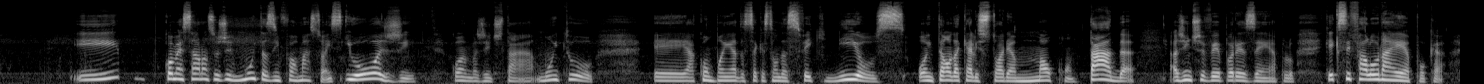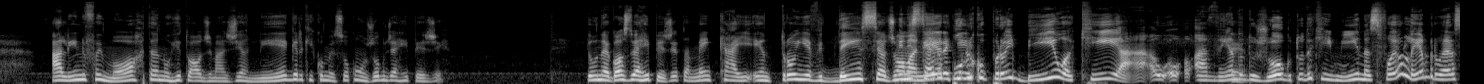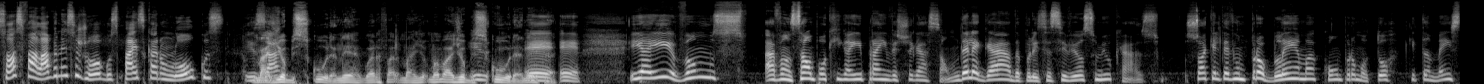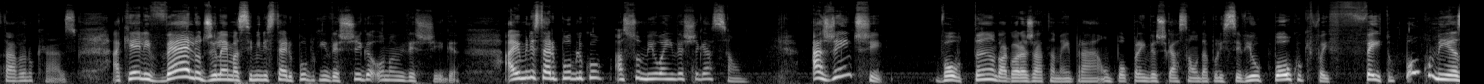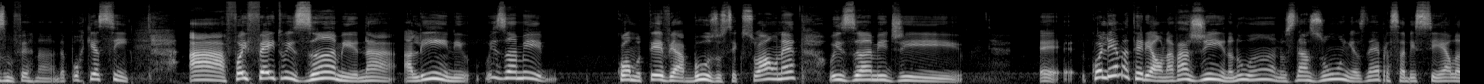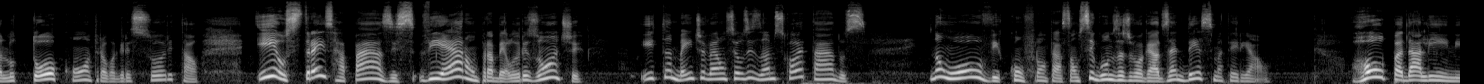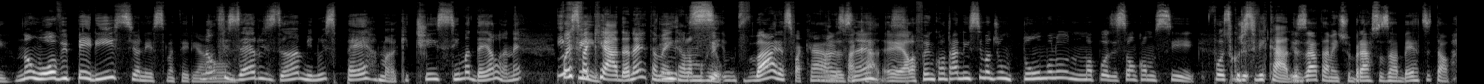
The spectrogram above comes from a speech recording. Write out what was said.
e começaram a surgir muitas informações. E hoje, quando a gente está muito eh, acompanhando essa questão das fake news, ou então daquela história mal contada, a gente vê, por exemplo, o que, que se falou na época? A Aline foi morta no ritual de magia negra que começou com um jogo de RPG. E o negócio do RPG também cai, entrou em evidência de O uma Ministério maneira que Público proibiu aqui a, a, a venda É. do jogo, tudo aqui em Minas. Foi, eu lembro, era só se falava nesse jogo. Os pais ficaram loucos. Exato. Magia obscura, né? Agora fala magia- uma magia obscura, né? É, cara? é. E aí, vamos avançar um pouquinho aí para a investigação. Um delegado da Polícia Civil assumiu o caso. Só que ele teve um problema com o promotor que também estava no caso. Aquele velho dilema se Ministério Público investiga ou não investiga. Aí o Ministério Público assumiu a investigação. A gente, voltando agora já também para um pouco para a investigação da Polícia Civil, pouco que foi feito, pouco mesmo, Fernanda, porque assim, a, foi feito o exame na Aline, o exame como teve abuso sexual, né? O exame de é, colher material na vagina, no ânus, nas unhas, né, para saber se ela lutou contra o agressor e tal. E os três rapazes vieram para Belo Horizonte e também tiveram seus exames coletados. Não houve confrontação, segundo os advogados, né, desse material. Roupa da Aline, não houve perícia nesse material. Não fizeram exame no esperma que tinha em cima dela, né? Foi Enfim, esfaqueada, né? Também que ela morreu. Várias facadas, Várias né? É, ela foi encontrada em cima de um túmulo, numa posição como se. Fosse crucificada. Exatamente, braços abertos e tal.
